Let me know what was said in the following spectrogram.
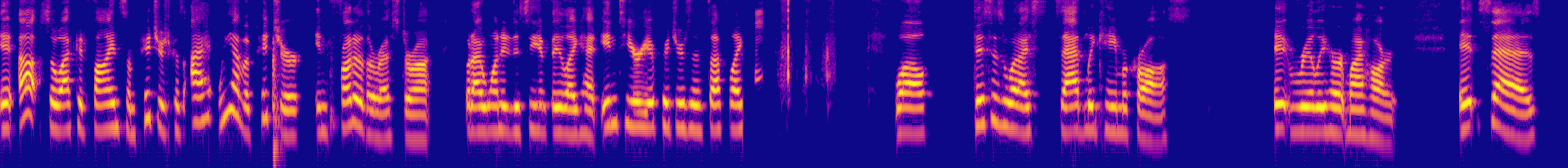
it up so I could find some pictures because I we have a picture in front of the restaurant but I wanted to see if they like had interior pictures and stuff like that. Well, this is what I sadly came across. It really hurt my heart. It says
